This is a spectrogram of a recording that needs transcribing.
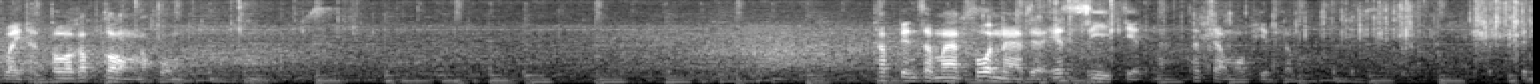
ไวถัดต่อกับกล่องครับผมถ้าเป็นสมาร์ทโฟนน่าจะ SC7 นะ ถ้าจำไม่ผิดครับ เป็น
